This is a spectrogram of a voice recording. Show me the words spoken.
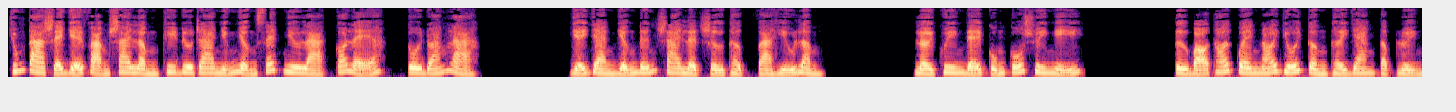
chúng ta sẽ dễ phạm sai lầm khi đưa ra những nhận xét như là, có lẽ, tôi đoán là. dễ dàng dẫn đến sai lệch sự thật và hiểu lầm. Lời khuyên để củng cố suy nghĩ. Từ bỏ thói quen nói dối cần thời gian tập luyện.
